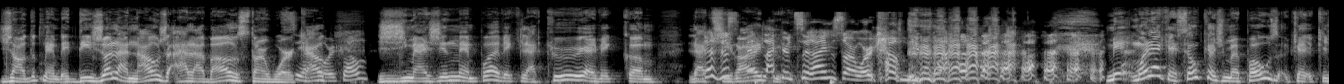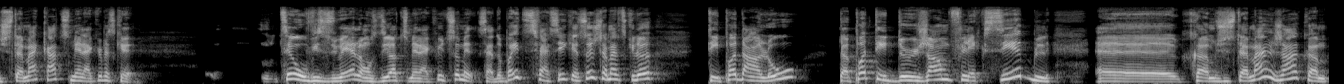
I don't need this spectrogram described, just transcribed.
j'en, doute, mais ben, déjà la nage à la base, c'est un workout. workout. J'imagine même pas avec la queue, avec comme la Là, juste mettre la queue de sirène, c'est un workout des fois. Mais moi, la question que je me pose, que, que justement, quand tu mets la queue, parce que, tu sais, au visuel, on se dit, ah, tu mets la queue, tout ça, mais ça doit pas être si facile que ça, justement, parce que là, t'es pas dans l'eau, t'as pas tes deux jambes flexibles, euh, comme justement, genre, comme,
